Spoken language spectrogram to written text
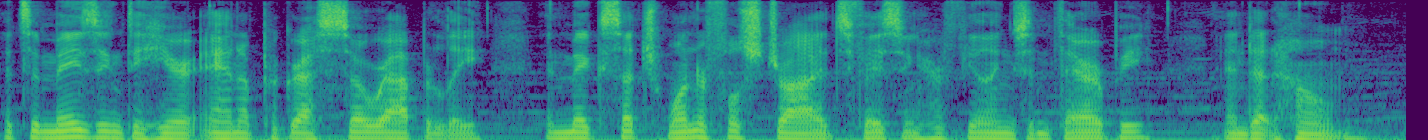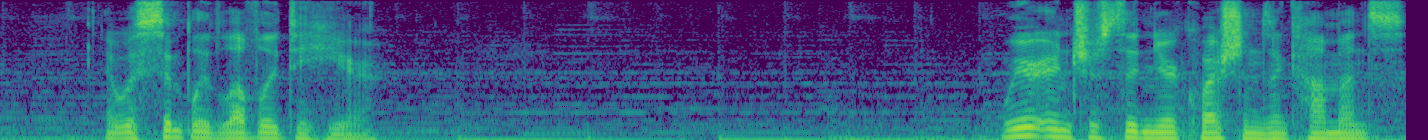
it's amazing to hear Anna progress so rapidly and make such wonderful strides facing her feelings in therapy and at home. It was simply lovely to hear. We are interested in your questions and comments,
